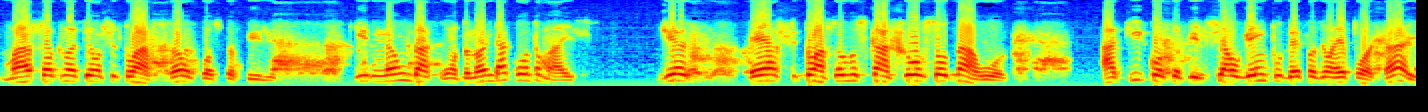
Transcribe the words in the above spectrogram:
Mas só que nós temos uma situação, Costa Filho, que não dá conta, não dá conta mais. é a situação dos cachorros soltos na rua. Aqui, Costa Filho, se alguém puder fazer uma reportagem,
